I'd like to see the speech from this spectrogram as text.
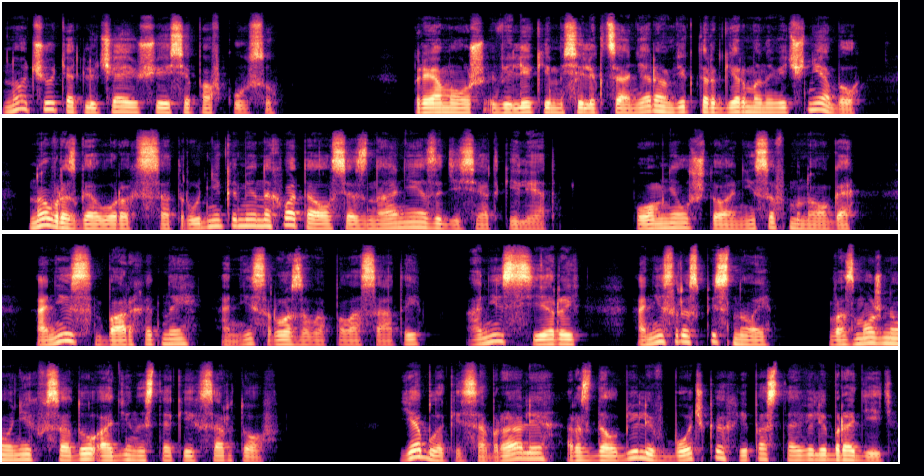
но чуть отличающиеся по вкусу. Прямо уж великим селекционером Виктор Германович не был, но в разговорах с сотрудниками нахватался знания за десятки лет. Помнил, что анисов много – Анис бархатный, анис розово-полосатый, анис серый, анис расписной. Возможно, у них в саду один из таких сортов. Яблоки собрали, раздолбили в бочках и поставили бродить.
